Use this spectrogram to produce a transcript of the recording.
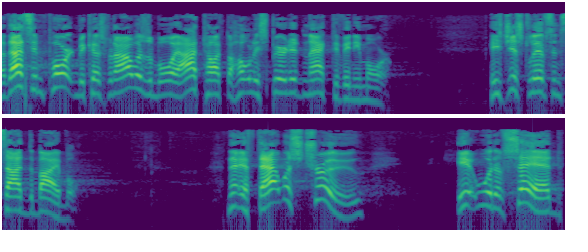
Now that's important because when I was a boy, I taught the Holy Spirit isn't active anymore. He just lives inside the Bible. Now, if that was true, it would have said,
